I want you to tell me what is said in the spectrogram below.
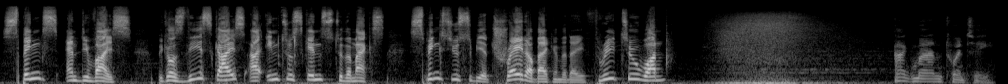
Spinx, and Device. Because these guys are into skins to the max. Spinx used to be a trader back in the day. Three, two, one. Hagman 20.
